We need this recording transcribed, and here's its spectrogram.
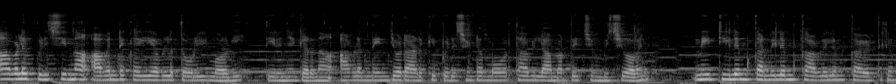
അവളെ പിടിച്ചിരുന്ന അവന്റെ കൈ അവളുടെ തോളിൽ മുറുകി. തിരിഞ്ഞു കിടന്ന് അവളെ നെഞ്ചോട് അടക്കി പിടിച്ചുകൊണ്ട് മൂർത്താവിൽ അമർത്തി ചുംബിച്ചു അവൻ. നെറ്റിയിലും കണ്ണിലും കവിളിലും കഴുത്തിലും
